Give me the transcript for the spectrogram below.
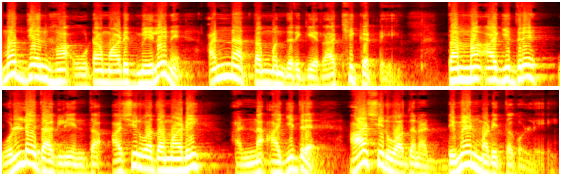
ಮಧ್ಯಾಹ್ನ ಊಟ ಮಾಡಿದ ಮೇಲೇನೆ ಅಣ್ಣ ತಮ್ಮಂದರಿಗೆ ರಾಖಿ ಕಟ್ಟಿ. ತಮ್ಮ ಆಗಿದ್ರೆ ಒಳ್ಳೇದಾಗ್ಲಿ ಅಂತ ಆಶೀರ್ವಾದ ಮಾಡಿ, ಅಣ್ಣ ಆಗಿದ್ರೆ ಆಶೀರ್ವಾದನ ಡಿಮ್ಯಾಂಡ್ ಮಾಡಿ ತಗೊಳ್ಳಿ.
